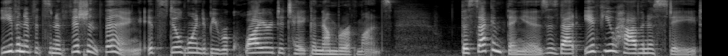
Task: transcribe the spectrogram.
even if it's an efficient thing, it's still going to be required to take a number of months. The second thing is is that if you have an estate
